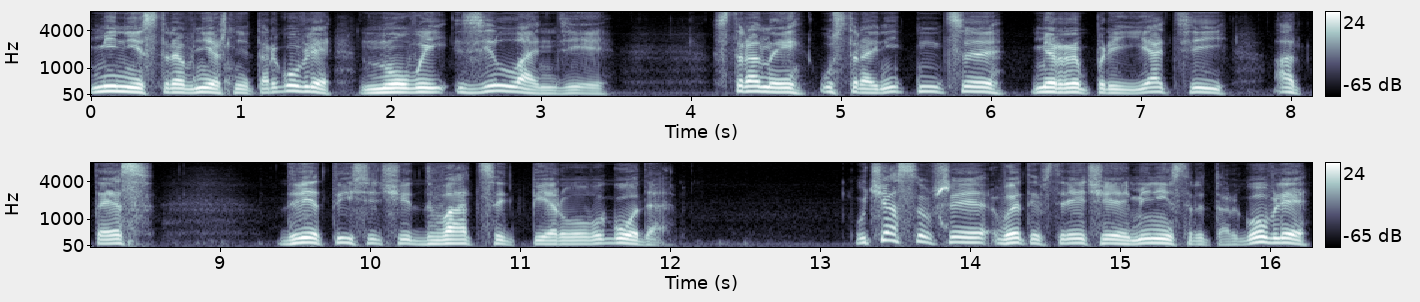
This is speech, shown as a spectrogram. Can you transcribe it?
министра внешней торговли Новой Зеландии, страны-устранительницы мероприятий АТЭС 2021 года. Участвовавшие в этой встрече министры торговли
